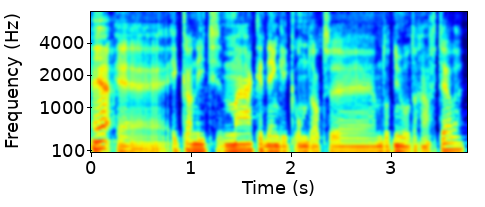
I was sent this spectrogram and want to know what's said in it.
Ja. Uh, ik kan niet maken, denk ik, om dat, uh, om dat nu al te gaan vertellen.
